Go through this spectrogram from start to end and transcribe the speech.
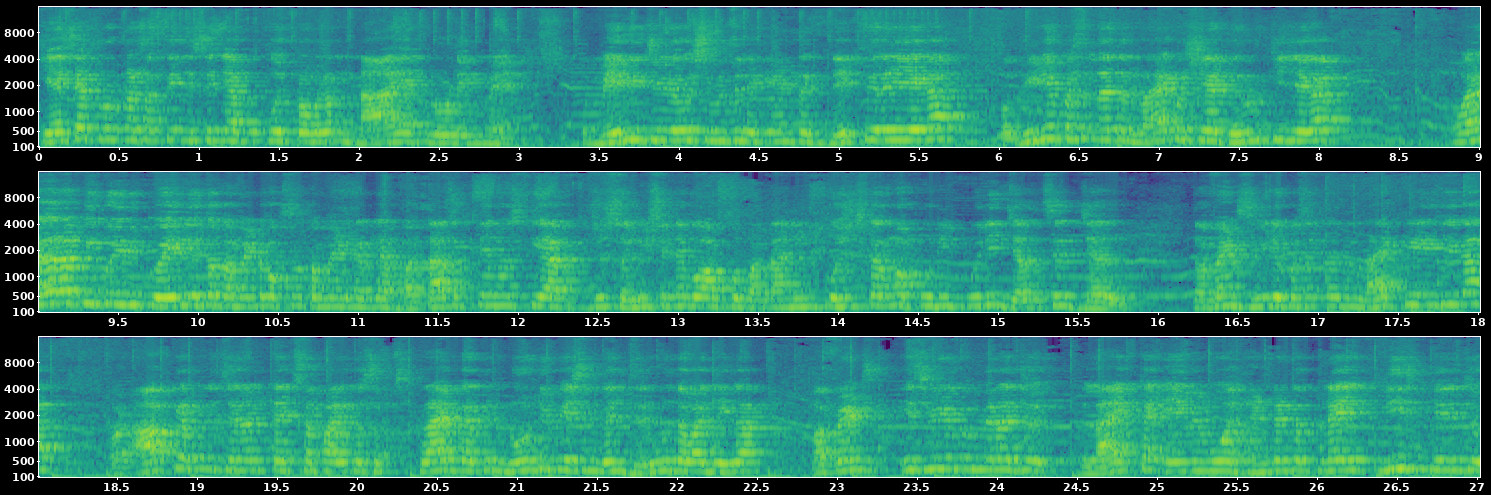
कैसे अपलोड कर सकते हैं, जिससे कि आपको कोई प्रॉब्लम ना आए अपलोडिंग में। तो मेरी वीडियो को शुरू से लेकर एंड तक देखते रहिएगा, और वीडियो पसंद आए तो लाइक और शेयर ज़रूर कीजिएगा। और अगर आपकी कोई भी क्वेरी हो तो कमेंट बॉक्स में कमेंट करके आप बता सकते हैं उसकी आप जो सोल्यूशन है वो आपको बताने की कोशिश करूँगा पूरी पूरी, जल्द से जल्द। तो फ्रेंड्स वीडियो पसंद आए तो लाइक कर दीजिएगा और आपके अपने चैनल टेक सफारी को सब्सक्राइब करके नोटिफिकेशन बेल ज़रूर दबा दीजिएगा। और फ्रेंड्स इस वीडियो पे मेरा जो लाइक का एम है वो हंड्रेड का प्ले प्लीज़ मेरी जो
